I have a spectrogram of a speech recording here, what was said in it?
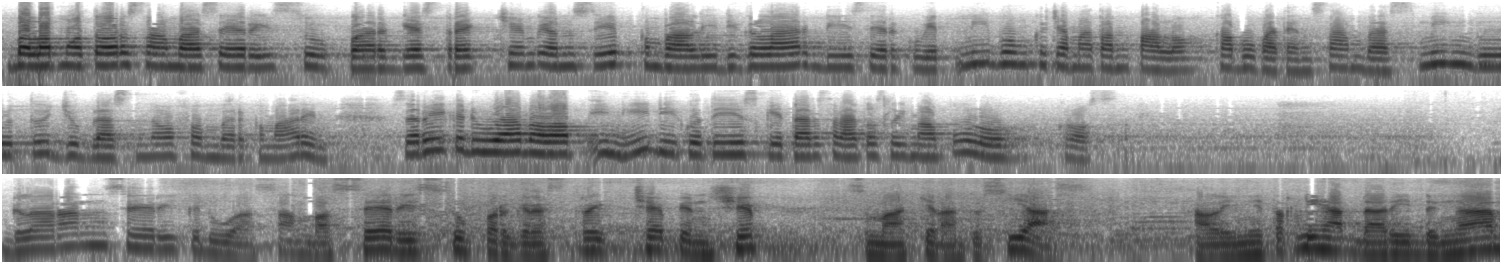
Balap motor Samba Series Super Gas Track Championship kembali digelar di sirkuit Nibung, Kecamatan Paloh, Kabupaten Sambas, Minggu 17 November kemarin. Seri kedua balap ini diikuti sekitar 150 crosser. Gelaran seri kedua Sambas Series Super Gas Track Championship semakin antusias. Hal ini terlihat dari dengan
